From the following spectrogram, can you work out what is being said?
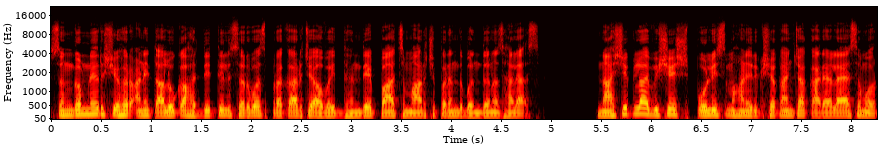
संगमनेर शहर आणि तालुका हद्दीतील सर्वच प्रकारचे अवैध धंदे पाच मार्चपर्यंत बंद न झाल्यास नाशिकला विशेष पोलीस महानिरीक्षकांच्या कार्यालयासमोर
